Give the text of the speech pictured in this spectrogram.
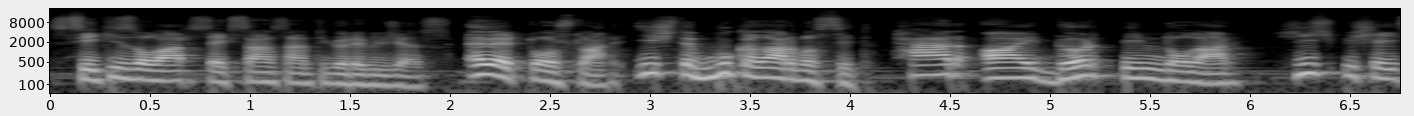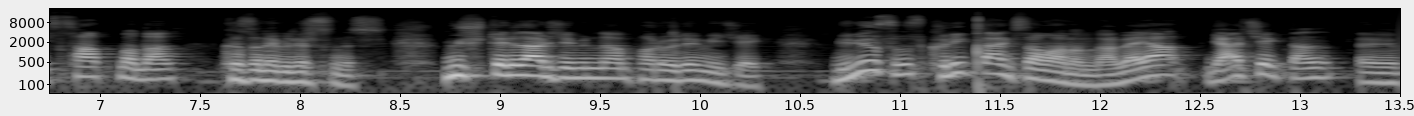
8 dolar 80 senti görebileceğiz. Evet dostlar işte bu kadar basit. Her ay 4000 dolar hiçbir şey satmadan kazanabilirsiniz. Müşteriler cebinden para ödemeyecek. Biliyorsunuz Clickbank zamanında veya gerçekten e,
